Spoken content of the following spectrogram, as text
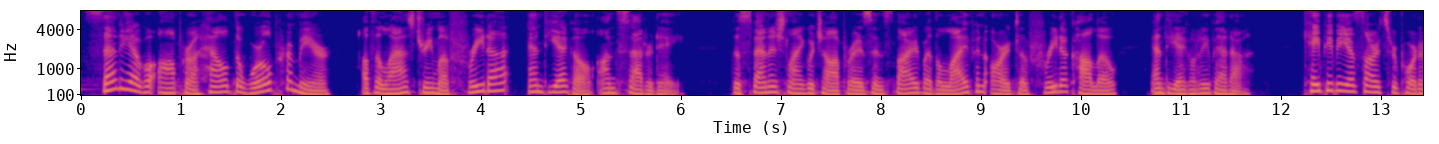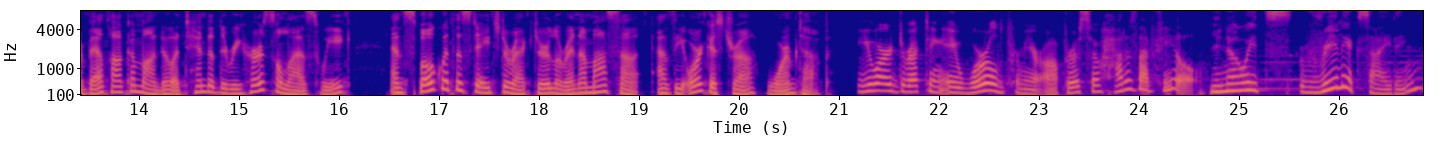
San Diego Opera held the world premiere of The Last Dream of Frida and Diego on Saturday. The Spanish language opera is inspired by the life and art of Frida Kahlo and Diego Rivera. KPBS Arts reporter Beth Accomando attended the rehearsal last week and spoke with the stage director Lorena Maza as the orchestra warmed up. You are directing a world premiere opera, so how does that feel? You know, it's really exciting.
